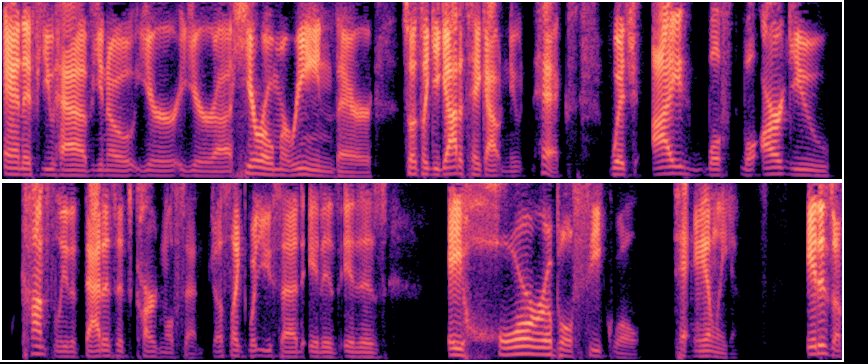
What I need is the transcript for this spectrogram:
and if you have, you know, your your uh, hero marine there? So it's like you got to take out Newt and Hicks, which I will will argue constantly that that is its cardinal sin. Just like what you said, it is it is a horrible sequel to Aliens. It is a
